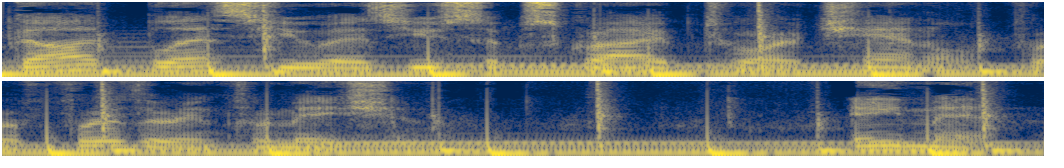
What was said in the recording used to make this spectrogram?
God bless you as you subscribe to our channel for further information. Amen.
